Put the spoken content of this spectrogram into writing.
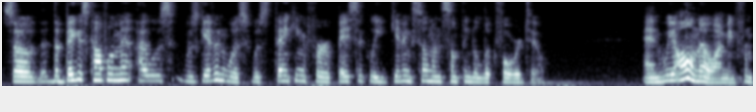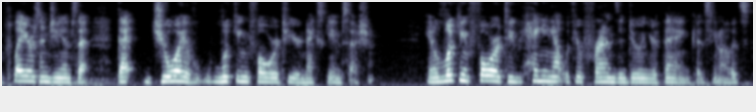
So the, the biggest compliment I was, was given was, was thanking for basically giving someone something to look forward to. And we all know, I mean, from players and GMs that, that joy of looking forward to your next game session you know, looking forward to hanging out with your friends and doing your thing. Cause, you know, that's,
